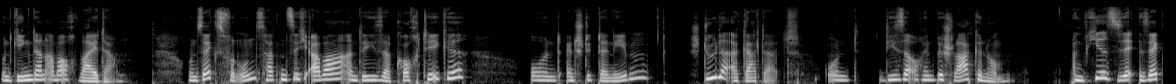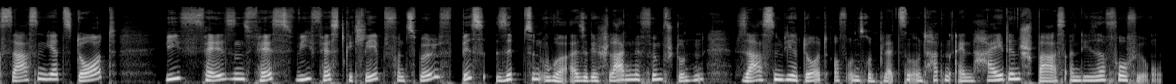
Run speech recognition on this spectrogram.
und ging dann aber auch weiter. Und sechs von uns hatten sich aber an dieser Kochtheke und ein Stück daneben Stühle ergattert und diese auch in Beschlag genommen. Und wir se sechs saßen jetzt dort wie felsensfest, wie festgeklebt von 12 bis 17 Uhr, also geschlagene fünf Stunden, saßen wir dort auf unseren Plätzen und hatten einen Heidenspaß an dieser Vorführung.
